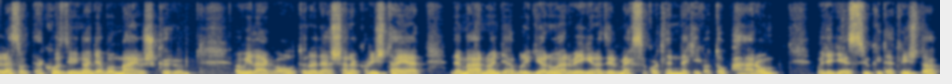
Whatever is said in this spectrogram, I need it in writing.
leszokták hozni, hogy nagyjából május körül a világ autóladásának a listáját, de már nagyjából így január végén azért megszokott lenni nekik a top 3, vagy egy ilyen szűkített lista,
